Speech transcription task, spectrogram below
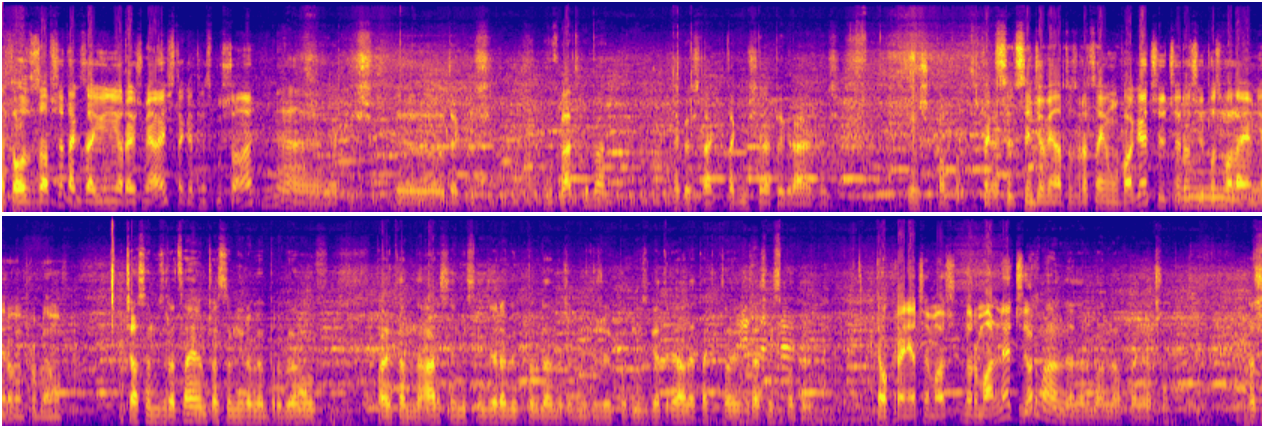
A to od zawsze tak za juniora już miałeś? Te spuszczone? Nie, jakiś, yy, od jakichś dwóch lat chyba. Jakoś tak, tak mi się lepiej gra jakoś. Większy komfort. Tak sędziowie na to zwracają uwagę, czy, czy raczej pozwalają, nie robią problemów? Czasem zwracają, czasem nie robią problemów. Pamiętam na Arsy mi sędzia robił problemy, żebym wyżej podniósł getry, ale tak to już raczej spokój. Te ochraniacze masz normalne, czy... Normalne, normalne ochraniacze. Znaczy,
